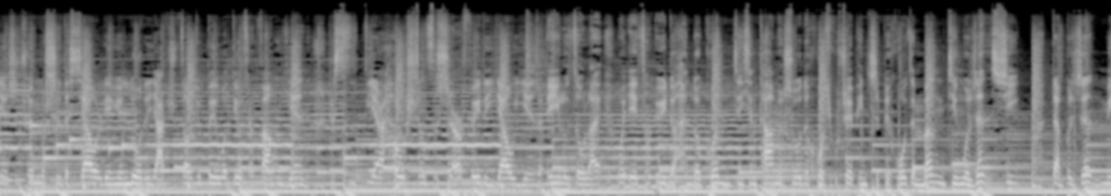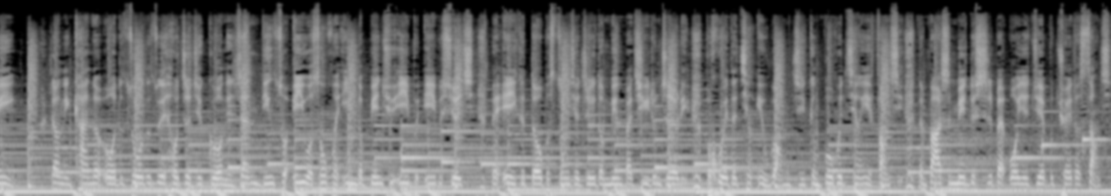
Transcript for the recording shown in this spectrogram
眼是垂暮时的笑脸，陨落的牙齿早就被我丢成方言，这死地而后生、似是而非的谣言。这一路走来，我也曾遇到很多困境，像他们说的，或许我水平只配活在梦境，我任性，但不认命。让你看到我的做的最后这结果你认定，所以我从混音到编曲一步一步学起，每一刻都不松懈，直到明白其中哲理，不会再轻易忘记，更不会轻易放弃。哪怕是面对失败，我也绝不垂头丧气。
